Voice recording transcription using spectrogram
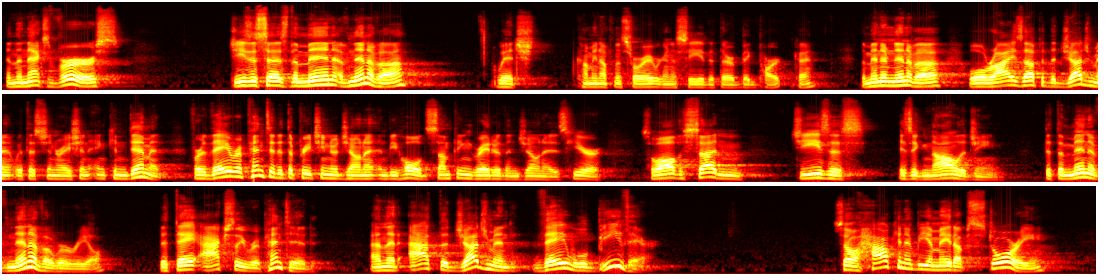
in the next verse, Jesus says, the men of Nineveh, which coming up in the story, we're going to see that they're a big part, okay? The men of Nineveh will rise up at the judgment with this generation and condemn it, for they repented at the preaching of Jonah, and behold, something greater than Jonah is here. So all of a sudden, Jesus is acknowledging that the men of Nineveh were real, that they actually repented, and that at the judgment, they will be there. So, how can it be a made up story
